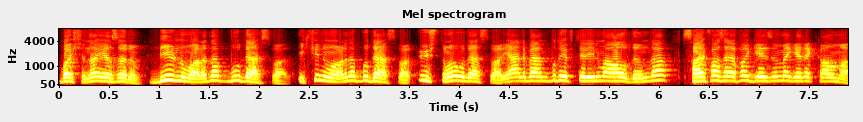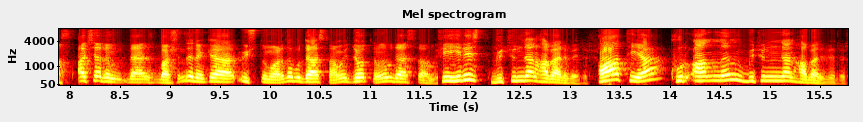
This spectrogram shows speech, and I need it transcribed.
başına yazarım. Bir numarada bu ders var. iki numarada bu ders var. Üç numara bu ders var. Yani ben bu defteri elime aldığımda sayfa sayfa gezmeme gerek kalmaz. Açarım ders başında derim ki ya 3 numarada bu ders varmış, 4 numarada bu ders varmış. Fiilist bütünden haber verir. Fatiha Kur'an'ın bütününden haber verir.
